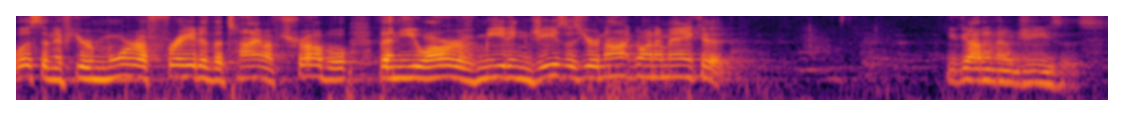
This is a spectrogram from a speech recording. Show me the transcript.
Listen, if you're more afraid of the time of trouble than you are of meeting Jesus, you're not going to make it. You got to know Jesus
